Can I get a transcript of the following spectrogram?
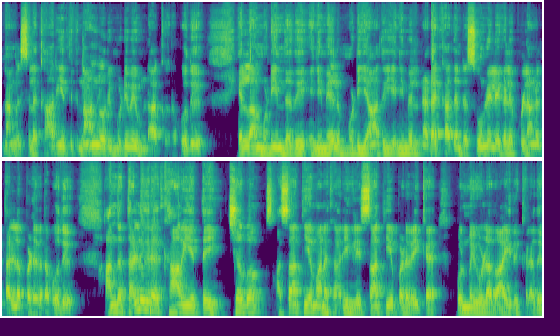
நாங்கள் சில காரியத்துக்கு நாங்கள் ஒரு முடிவை உண்டாக்குகிற போது எல்லாம் முடிந்தது இனிமேலும் முடியாது இனிமேல் நடக்காது என்ற சூழ்நிலைகளுக்குள் நாங்கள் தள்ளப்படுகிற போது அந்த தள்ளுகிற காரியத்தை ஜெபம் அசாத்தியமான காரியங்களை சாத்தியப்பட வைக்க உண்மை உள்ளதாய் இருக்கிறது.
